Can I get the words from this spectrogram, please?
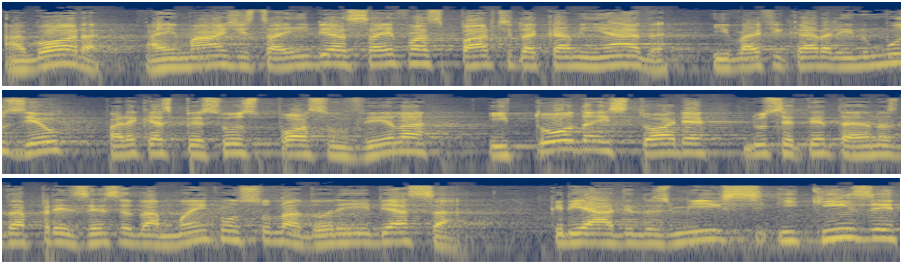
Agora, a imagem está em Ibiaçá e faz parte da caminhada e vai ficar ali no museu para que as pessoas possam vê-la e toda a história dos 70 anos da presença da Mãe Consoladora em Ibiaçá. Criada em 2015,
